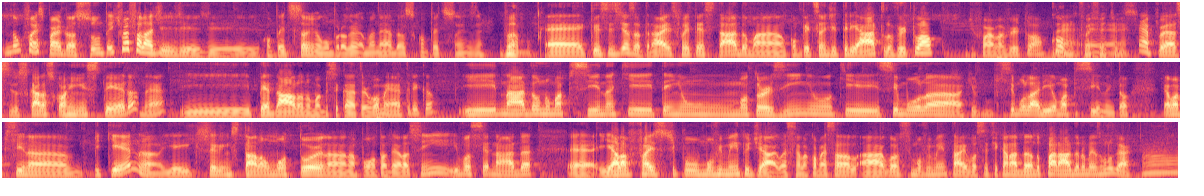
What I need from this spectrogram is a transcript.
não faz parte do assunto. A gente vai falar de, de- de competição em algum programa, né? Das competições, né? Vamos. É que esses dias atrás foi testada uma competição de triatlo virtual. De forma virtual. Como né? foi é, feito isso? É, porque, assim, os caras correm em esteira, né? E pedalam numa bicicleta ergométrica e nadam numa piscina que tem um motorzinho que simula. que simularia uma piscina. Então, é uma piscina pequena, e aí você instala um motor na, na ponta dela assim, e você nada. é, e ela faz tipo um movimento de água, assim, ela começa a, água a se movimentar e você fica nadando parado no mesmo lugar.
